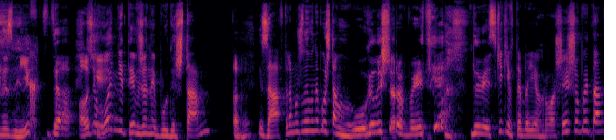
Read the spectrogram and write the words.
не зміг. Да. Сьогодні ти вже не будеш там. Ага. І завтра, можливо, не будеш там гугли, що робити. Дивись, скільки в тебе є грошей, щоб там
